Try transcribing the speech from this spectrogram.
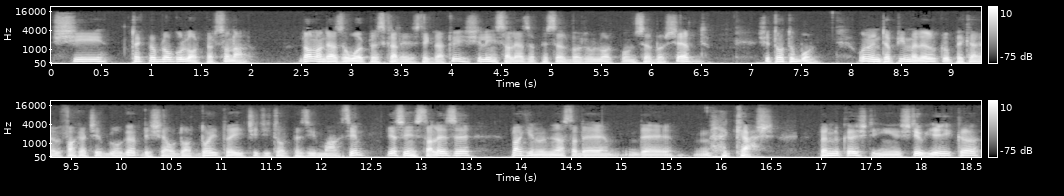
și trec pe blogul lor personal downloadează WordPress care este gratuit și le instalează pe serverul lor pe un server shared și totul bun. Unul dintre primele lucruri pe care îl fac acei blogger, deși au doar 2-3 cititori pe zi maxim, este să instaleze plugin-ul din asta de, de cache. Pentru că știu, știu ei că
